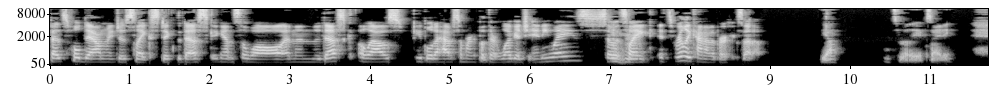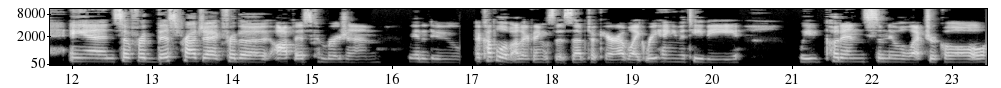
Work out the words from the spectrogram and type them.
bed's pulled down, we just like stick the desk against the wall, and then the desk allows people to have somewhere to put their luggage anyways. So it's Mhm. like it's really kind of the perfect setup. Yeah, it's really exciting. And so for this project, for the office conversion, we had to do a couple of other things that Seb took care of, like rehanging the TV. We put in some new electrical.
